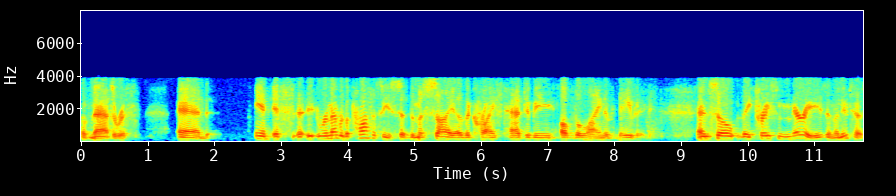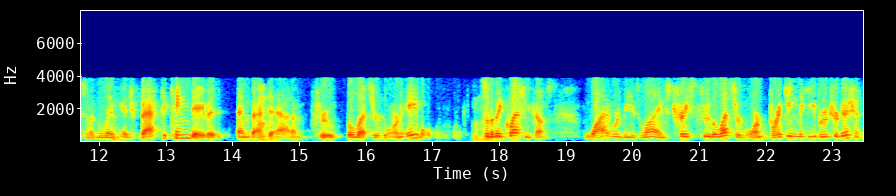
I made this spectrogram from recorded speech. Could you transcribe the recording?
of Nazareth, and in, it's, remember the prophecies said the Messiah, the Christ, had to be of the line of David. And so they trace Mary's in the New Testament lineage back to King David and back to Mhm. Adam through the lesser born Abel. Mhm. So the big question comes why were these lines traced through the lesser born, breaking the Hebrew tradition?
